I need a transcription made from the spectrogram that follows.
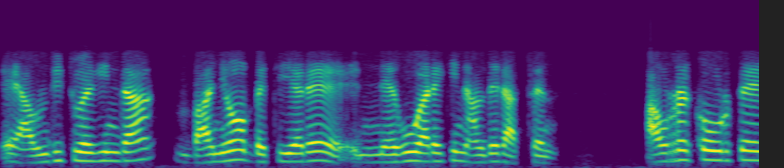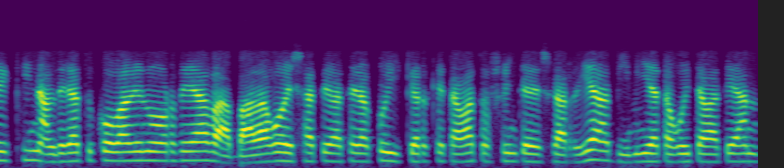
e, haunditu eginda, baino beti ere neguarekin alderatzen. Aurreko urteekin alderatuko bagenu ordea, ba, badago esate baterako ikerketa bat oso interesgarria, 2008 batean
